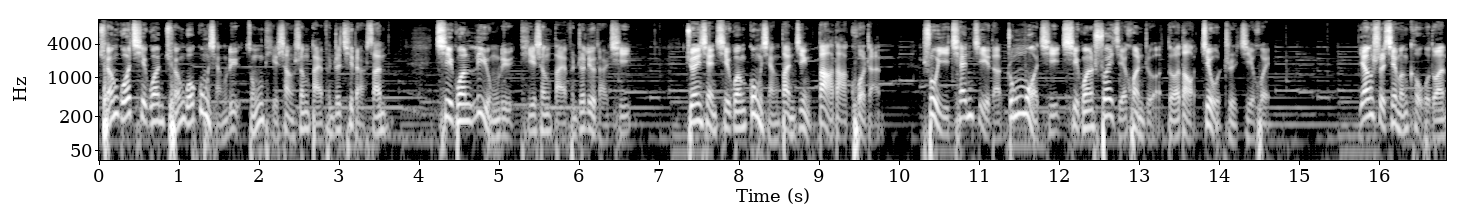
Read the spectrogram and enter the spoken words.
全国器官全国共享率总体上升百分之七点三，器官利用率提升百分之六点七，捐献器官共享半径大大扩展，数以千计的中末期器官衰竭患者得到救治机会。央视新闻客户端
